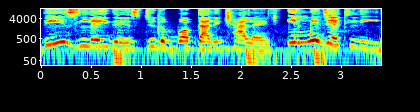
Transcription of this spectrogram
these ladies do the Bop Daddy challenge, immediately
